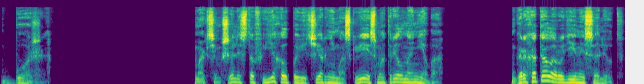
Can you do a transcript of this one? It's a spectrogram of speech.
Боже! Максим Шелестов ехал по вечерней Москве и смотрел на небо. Грохотал орудийный салют.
